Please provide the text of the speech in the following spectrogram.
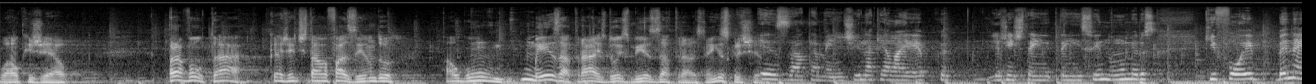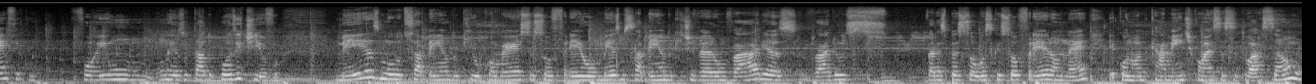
o álcool gel, para voltar o que a gente estava fazendo algum um mês atrás, dois meses atrás, não é isso, Cristiano? Exatamente. E naquela época a gente tem, tem isso em números que foi benéfico, foi um, um resultado positivo mesmo sabendo que o comércio sofreu, mesmo sabendo que tiveram várias, vários para as pessoas que sofreram, né, economicamente com essa situação,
